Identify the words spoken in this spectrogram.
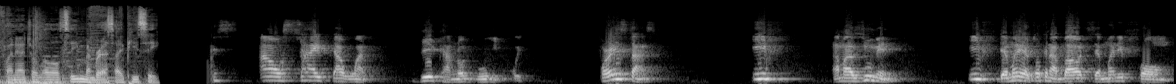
Financial LLC, member SIPC. Outside that one, they cannot go in with. For instance, if I'm assuming, if the money you're talking about is the money from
